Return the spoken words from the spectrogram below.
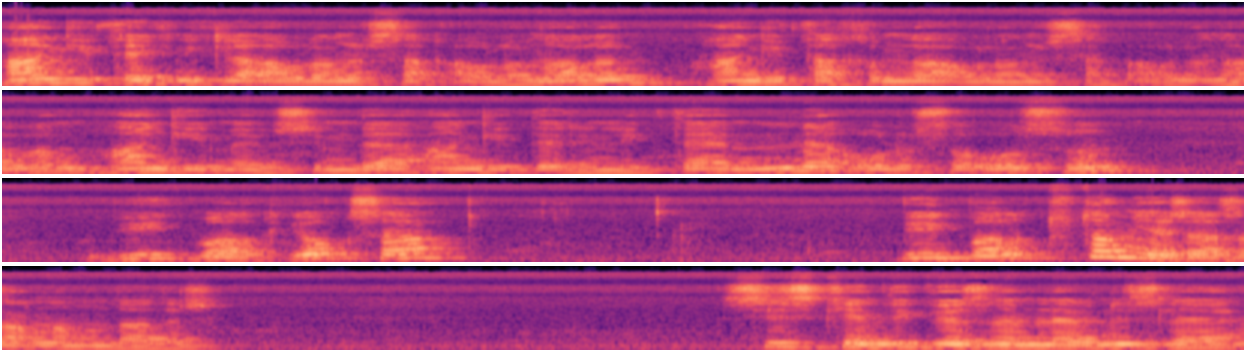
hangi teknikle avlanırsak avlanalım, hangi takımla avlanırsak avlanalım, hangi mevsimde, hangi derinlikte ne olursa olsun büyük balık yoksa büyük balık tutamayacağız anlamındadır. Siz kendi gözlemlerinizle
